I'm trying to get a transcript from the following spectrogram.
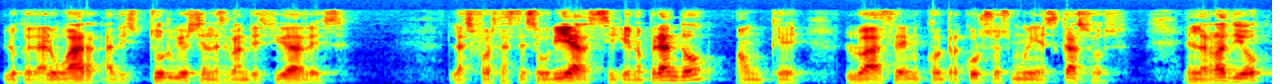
lo que da lugar a disturbios en las grandes ciudades. Las fuerzas de seguridad siguen operando, aunque lo hacen con recursos muy escasos. En la radio,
